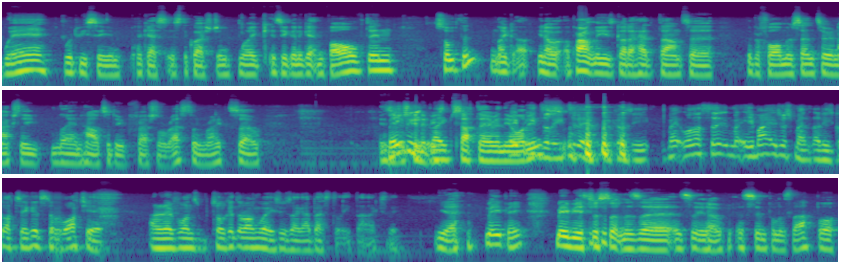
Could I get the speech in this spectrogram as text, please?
where would we see him? I guess is the question. Like, is he going to get involved in something? Like, uh, you know, apparently he's got to head down to the performance center and actually learn how to do professional wrestling, right? So, is he just going to be like, sat there in the Maybe audience? he deleted it because he. Well, that's it. He might have just meant that he's got tickets to watch it, and everyone's took it the wrong way. So he's like, "I best delete that." Actually, Yeah, maybe. Maybe it's just something as uh, as you know as simple as that. But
